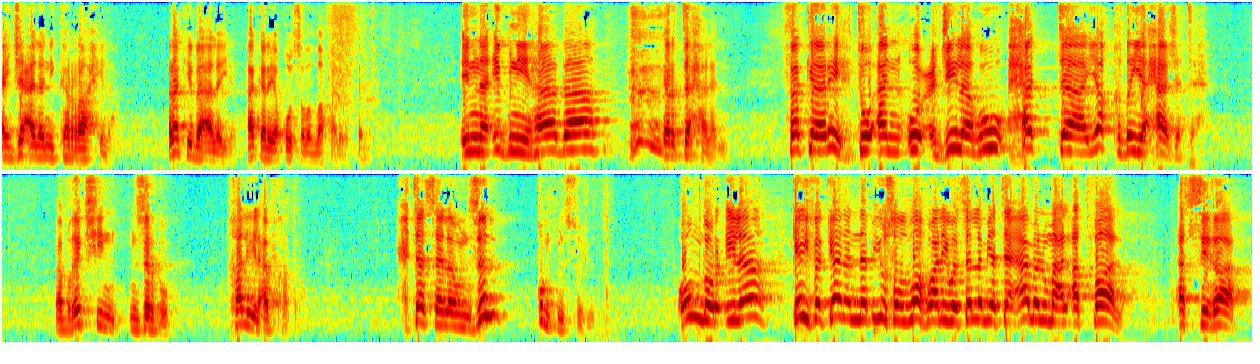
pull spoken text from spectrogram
أي جعلني كالراحلة. ركب علي. هكذا يقول صلى الله عليه وسلم. إن ابني هذا ارتحلني. فكرهت أن أعجله حتى يقضي حاجته. ما بغيتش نزربه. خليه يلعب في خاطره. احتسل ونزل قمت من السجود. انظر إلى كيف كان النبي صلى الله عليه وسلم يتعامل مع الأطفال الصغار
